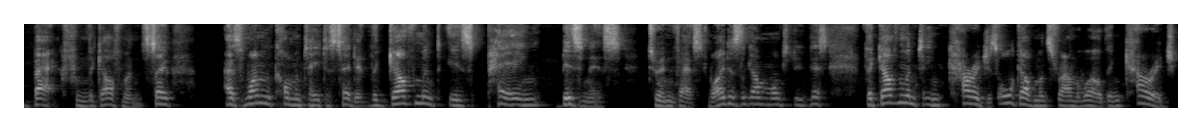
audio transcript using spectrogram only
back from the government. So, as one commentator said it, the government is paying business to invest. Why does the government want to do this? The government encourages, all governments around the world encourage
